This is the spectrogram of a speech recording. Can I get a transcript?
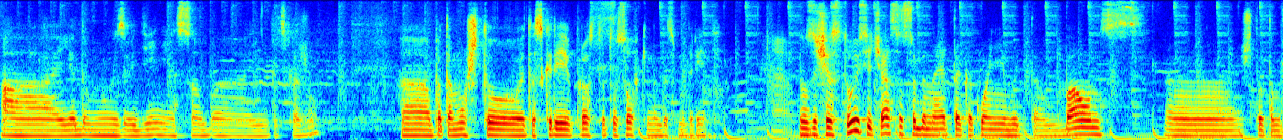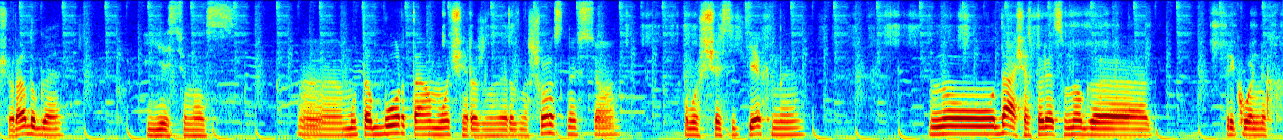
А, я думаю, заведение особо не подскажу. А, потому что это скорее просто тусовки надо смотреть. А, Но зачастую сейчас особенно это какой-нибудь там баунс, э, что там еще, радуга. Есть у нас мутабор, там очень раз- разношерстное все. По большей части техно. Ну да, сейчас появляется много прикольных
